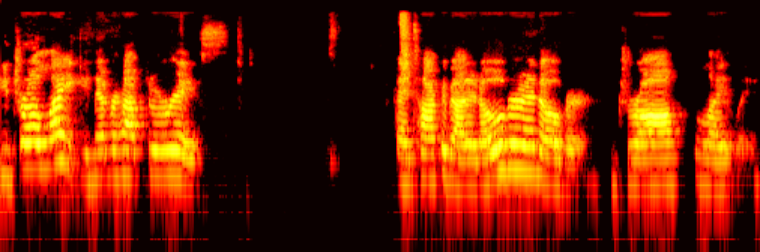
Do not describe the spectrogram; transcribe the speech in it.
You draw light, you never have to erase. I talk about it over and over. Draw lightly.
